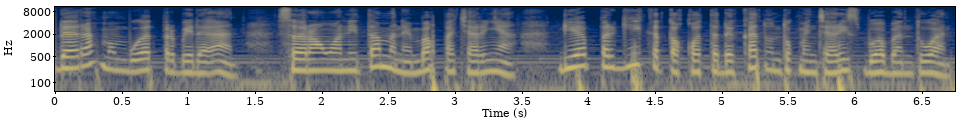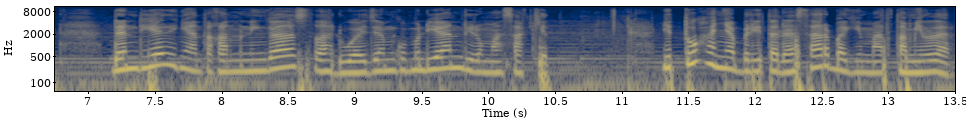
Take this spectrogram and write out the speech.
darah membuat perbedaan. Seorang wanita menembak pacarnya. Dia pergi ke toko terdekat untuk mencari sebuah bantuan, dan dia dinyatakan meninggal setelah dua jam kemudian di rumah sakit. Itu hanya berita dasar bagi Martha Miller,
